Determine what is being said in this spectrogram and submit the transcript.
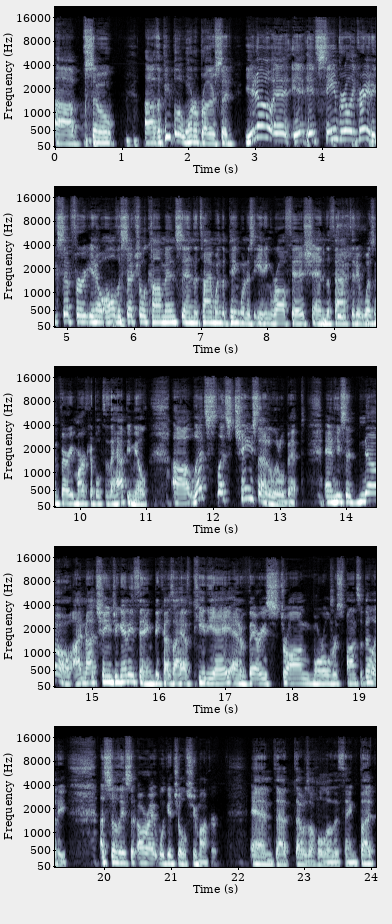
uh, so uh, the people at Warner Brothers said, you know, it, it, it, seemed really great, except for you know all the sexual comments and the time when the penguin was eating raw fish and the fact that it wasn't very marketable to the Happy Meal. Uh, let's let's change that a little bit. And he said, no, I'm not changing anything because I have PDA and a very strong moral responsibility. Uh, so they said, all right, we'll get Joel Schumacher and that that was a whole other thing. But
